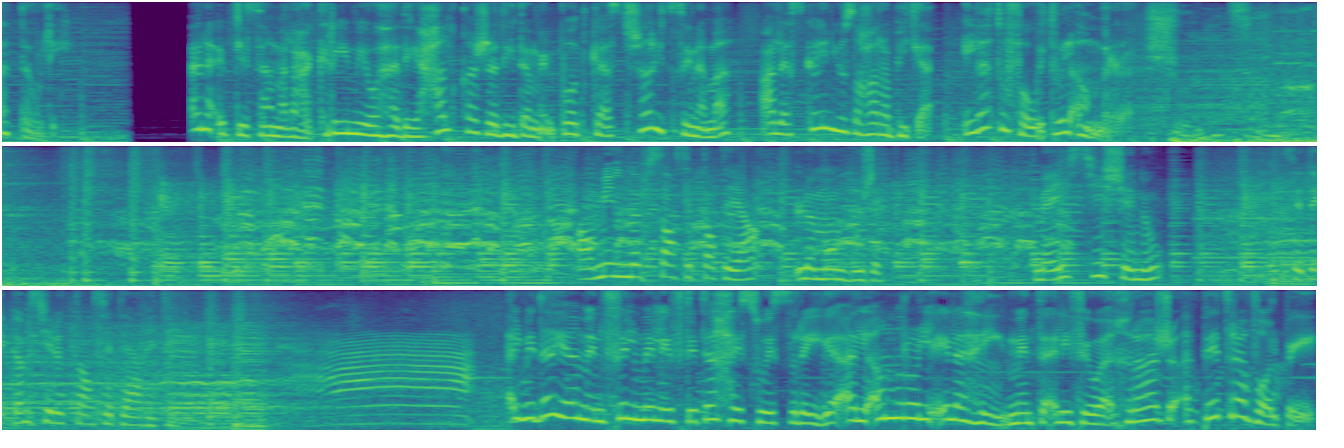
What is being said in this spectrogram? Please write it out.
الدولي. أنا ابتسام العكريمي وهذه حلقة جديدة من بودكاست شريط سينما على سكاي نيوز عربية. لا تفوتوا الأمر. En 1971, le monde bougeait. Mais ici, chez nous, c'était comme si le temps s'était arrêté. البداية من فيلم الافتتاح السويسري الأمر الإلهي من تأليف وإخراج بيترا فولبي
